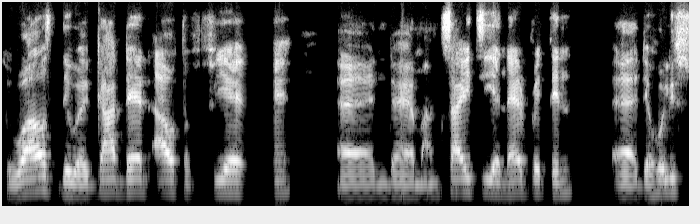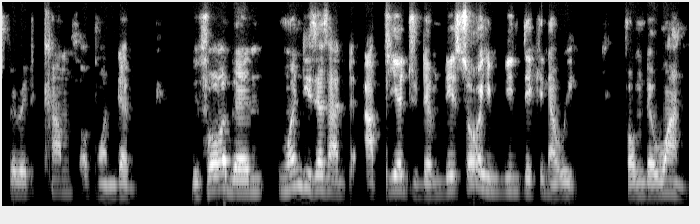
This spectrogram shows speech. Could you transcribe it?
So whilst they were gathered out of fear and um, anxiety and everything, uh, the Holy Spirit comes upon them before then, when Jesus had appeared to them, they saw him being taken away from the one.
